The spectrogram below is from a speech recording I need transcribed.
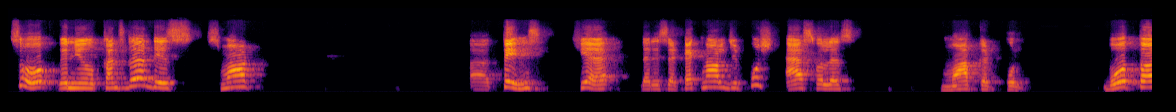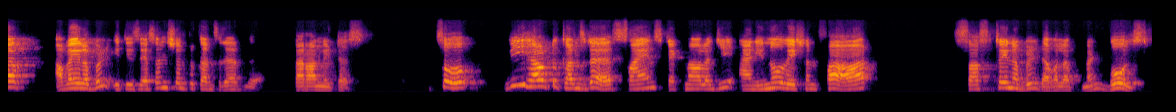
So when you consider this smart uh, things, here there is a technology push as well as market pull. Both are available. It is essential to consider the parameters. So we have to consider science, technology, and innovation for sustainable development goals.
